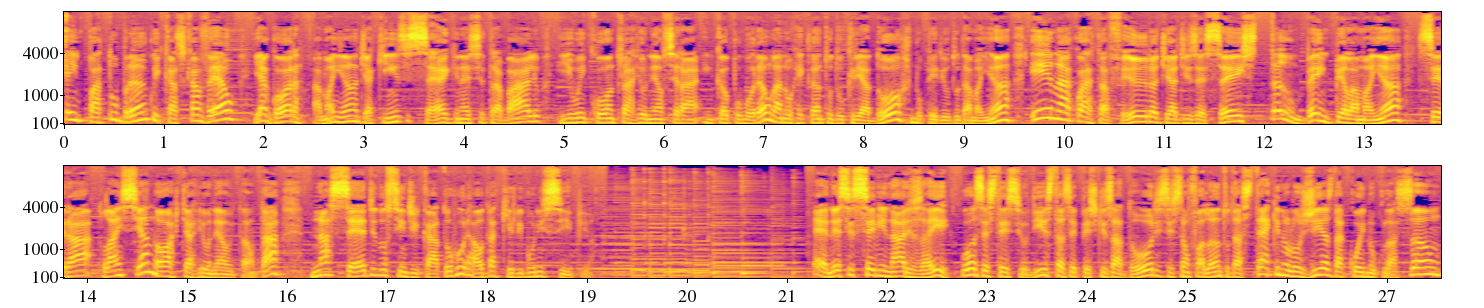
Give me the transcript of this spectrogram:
em Pato Branco e Cascavel, e agora, amanhã, dia 15, segue nesse trabalho e o encontro, a reunião será em Campo Mourão, lá no Recanto do Criador, no período da manhã, e na quarta-feira, dia dia 16, também pela manhã, será lá em Cianorte a reunião, então, tá? Na sede do Sindicato Rural daquele município. É, nesses seminários aí, os extensionistas e pesquisadores estão falando das tecnologias da coinoculação,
